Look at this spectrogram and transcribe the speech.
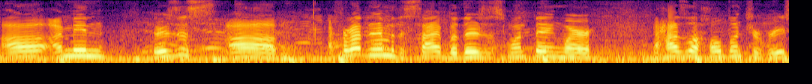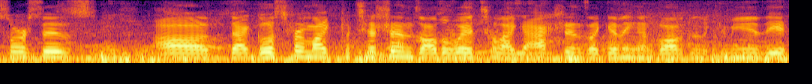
Uh, I mean, there's this. Um, I forgot the name of the site, but there's this one thing where it has a whole bunch of resources uh, that goes from like petitions all the way to like actions, like getting involved in the community.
